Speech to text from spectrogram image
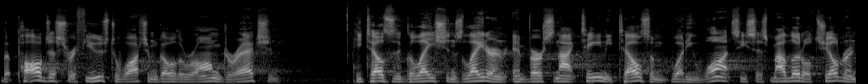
But Paul just refused to watch them go the wrong direction. He tells the Galatians later in, in, verse 19, he tells them what he wants. He says, My little children,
